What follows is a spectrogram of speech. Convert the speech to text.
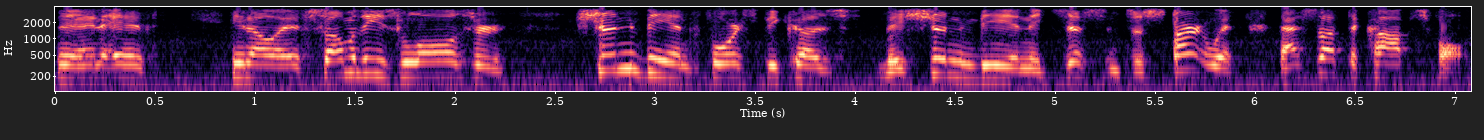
And if you know, if some of these laws are shouldn't be enforced because they shouldn't be in existence to start with, that's not the cops' fault.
